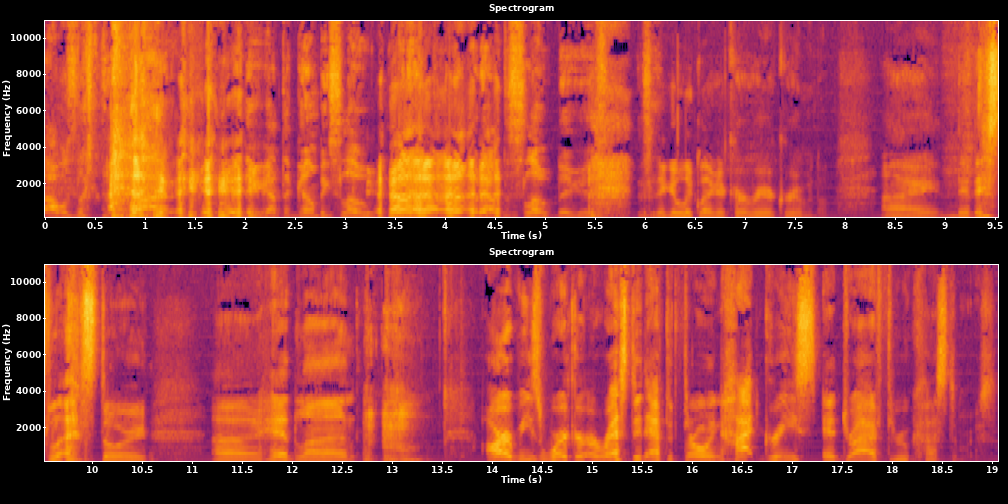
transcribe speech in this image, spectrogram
I was for. Nigga got the Gumby slope without the, without the slope, nigga. This nigga look like a career criminal. All right, then this last story. Uh, headline: Arby's worker arrested after throwing hot grease at drive-through customers.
